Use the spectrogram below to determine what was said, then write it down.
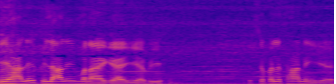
ये हाल ही फ़िलहाल ही बनाया गया है ये अभी। इससे पहले था नहीं ये।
